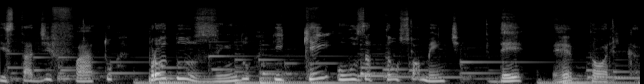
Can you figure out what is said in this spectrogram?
está de fato produzindo e quem usa tão somente de retórica.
